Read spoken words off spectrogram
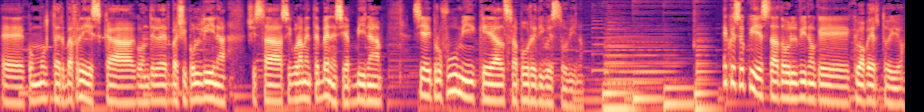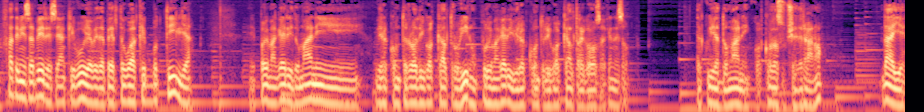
eh, con molta erba fresca, con dell'erba cipollina, ci sta sicuramente bene, si abbina sia ai profumi che al sapore di questo vino. E questo qui è stato il vino che, che ho aperto io. Fatemi sapere se anche voi avete aperto qualche bottiglia e poi magari domani vi racconterò di qualche altro vino oppure magari vi racconto di qualche altra cosa, che ne so da qui a domani qualcosa succederà, no? Dai,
